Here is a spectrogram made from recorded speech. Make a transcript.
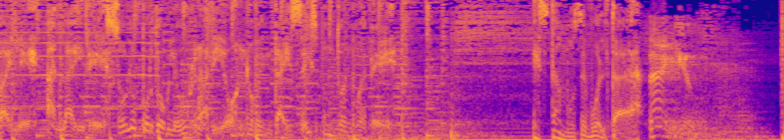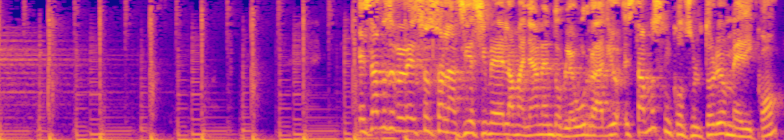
baile al aire solo por W Radio 96.9. Estamos de vuelta. Estamos de regreso, son las diez y media de la mañana en W Radio. Estamos en consultorio médico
